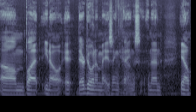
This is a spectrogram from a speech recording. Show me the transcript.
um, but you know it, they're doing amazing things. And then you know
